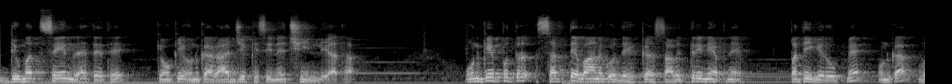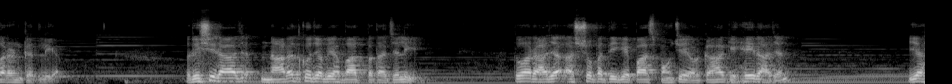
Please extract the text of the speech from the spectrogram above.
द्युमत सेन रहते थे। क्योंकि उनका राज्य किसी ने छीन लिया था। उनके पुत्र सत्यवान को देखकर सावित्री ने अपने पति के रूप में उनका वर्ण कर लिया। ऋषिराज नारद को जब यह बात पता चली तो वह राजा अश्वपति के पास पहुँचे और कहा कि, हे राजन, यह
